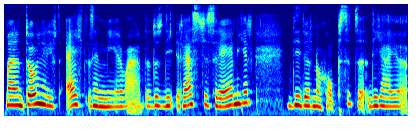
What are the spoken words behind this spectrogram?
Maar een toner heeft echt zijn meerwaarde. Dus die restjes reiniger die er nog op zitten, die ga je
